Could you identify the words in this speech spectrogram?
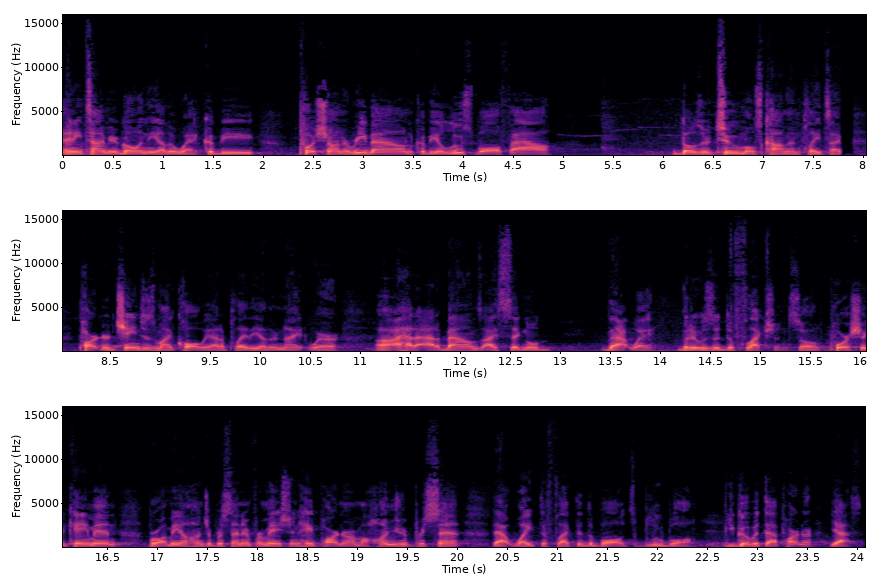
Anytime you're going the other way, could be push on a rebound, could be a loose ball foul. Those are two most common play types. Partner changes my call. We had a play the other night where uh, I had a out of bounds. I signaled that way, but it was a deflection. So Portia came in, brought me 100% information. Hey, partner, I'm 100% that white deflected the ball. It's blue ball. You good with that, partner? Yes.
